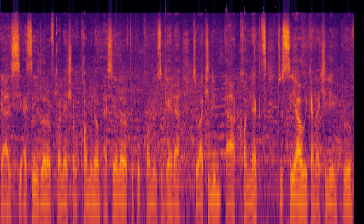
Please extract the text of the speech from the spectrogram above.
Yeah, I see, I see a lot of connection coming up. I see a lot of people coming together to actually uh, connect to see how we can actually improve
